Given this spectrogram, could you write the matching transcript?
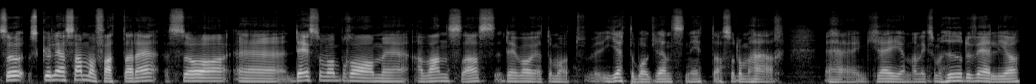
Så skulle jag sammanfatta det, så eh, det som var bra med Avanzas, det var ju att de har ett jättebra gränssnitt, alltså de här eh, grejerna, liksom hur du väljer.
